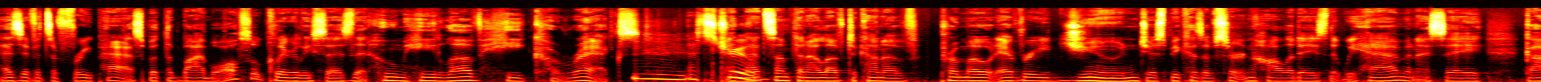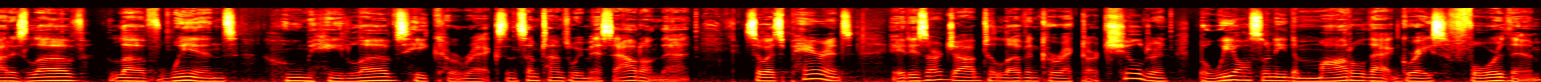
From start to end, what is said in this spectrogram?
as if it's a free pass. But the Bible also clearly says that whom He love, He corrects. Mm, that's true. And that's something I love to kind of promote every June just because of certain holidays that we have. And I say, God is love, love wins. Whom he loves, he corrects. And sometimes we miss out on that. So, as parents, it is our job to love and correct our children, but we also need to model that grace for them.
